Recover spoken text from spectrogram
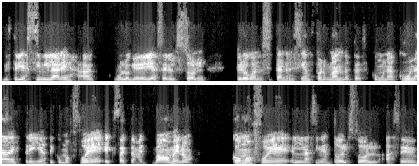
estrellas similares a como lo que debería ser el Sol, pero cuando se están recién formando, esto es como una cuna de estrellas de cómo fue exactamente, más o menos, cómo fue el nacimiento del Sol hace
